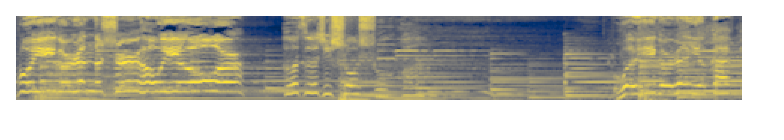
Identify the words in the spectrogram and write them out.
我一个人的时候，也偶尔和自己说说话。我一个人也害怕，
